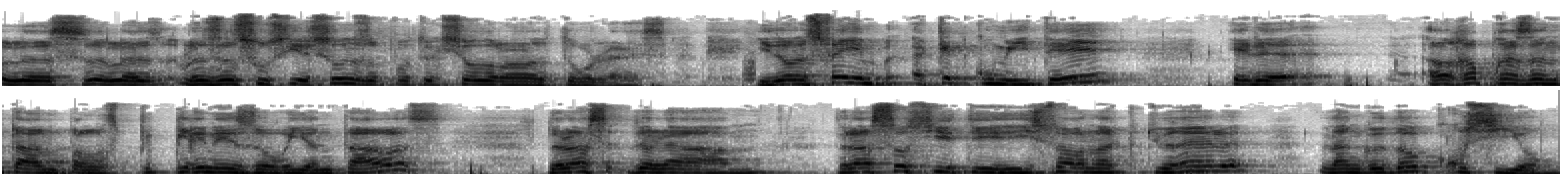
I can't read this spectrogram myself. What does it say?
les, les, les associacions de protecció de la naturalesa. I doncs fèiem aquest comitè era el representant pels Pyrénées orientals de la, de la, Société d'Histoire Naturelle Languedoc-Roussillon.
